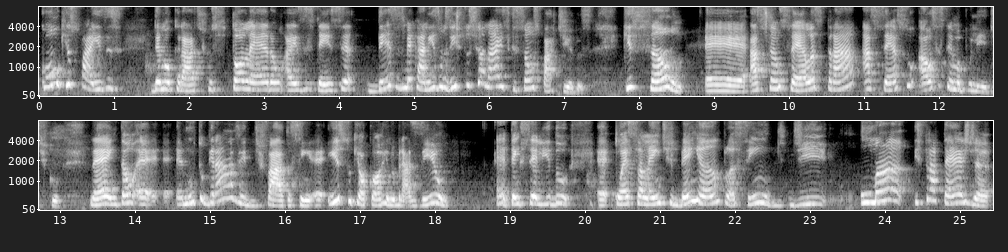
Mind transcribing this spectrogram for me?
como que os países democráticos toleram a existência desses mecanismos institucionais que são os partidos, que são é, as chancelas para acesso ao sistema político, né? Então é, é, é muito grave, de fato, assim, é, isso que ocorre no Brasil é, tem que ser lido é, com essa lente bem ampla, assim, de uma estratégia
